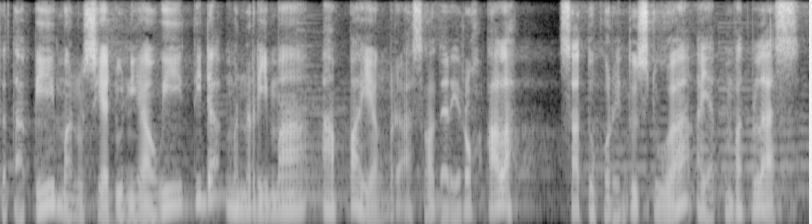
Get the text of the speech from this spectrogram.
Tetapi manusia duniawi tidak menerima apa yang berasal dari roh Allah. 1 Korintus 2 ayat 14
